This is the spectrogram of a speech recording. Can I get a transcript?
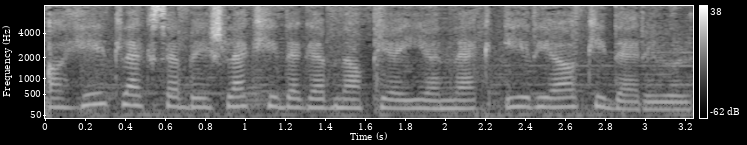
A hét legszebb és leghidegebb napjai jönnek, írja a kiderül.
